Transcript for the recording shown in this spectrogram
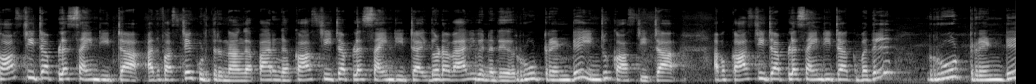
cos theta plus sine theta அது ஃபஸ்ட்டே கொடுத்துருந்தாங்க. பாருங்கள் cos theta plus sine theta இதோட வேல்யூ என்னது? ரூட் ரெண்டு இன்டூ காஸ் டீட்டா அப்போ காஸ் டீட்டா ப்ளஸ் சைன் டீட்டாக்கு பதில் ரூட் ரெண்டு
